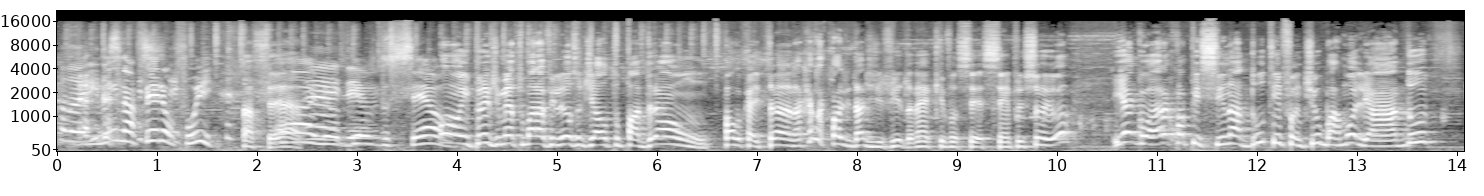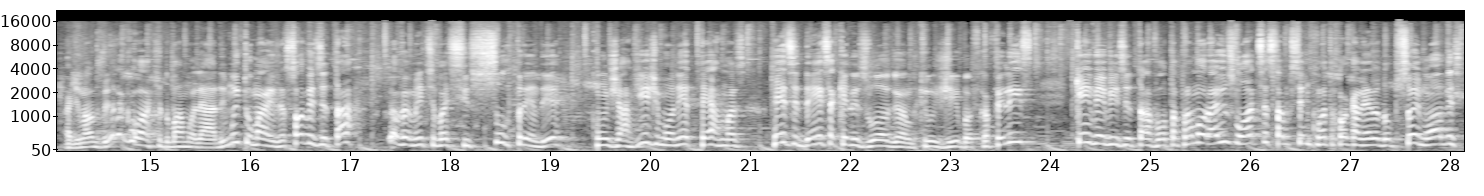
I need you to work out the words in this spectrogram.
Colorido. Nem na feira eu fui. Tá certo. Ai, meu. Deus. do céu. Bom, empreendimento maravilhoso de alto padrão, Paulo Caetano, aquela qualidade de vida, né, que você sempre sonhou. E agora com a piscina adulta e infantil Bar Molhado. Aguinaldo Vieira gosta do Bar Molhado e muito mais. É só visitar e, obviamente, você vai se surpreender com o Jardim de Monet Termas Residência, aquele slogan que o Giba fica feliz. Quem vem visitar volta para morar e os lotes, você sabe que você encontra com a galera da Opção Imóveis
